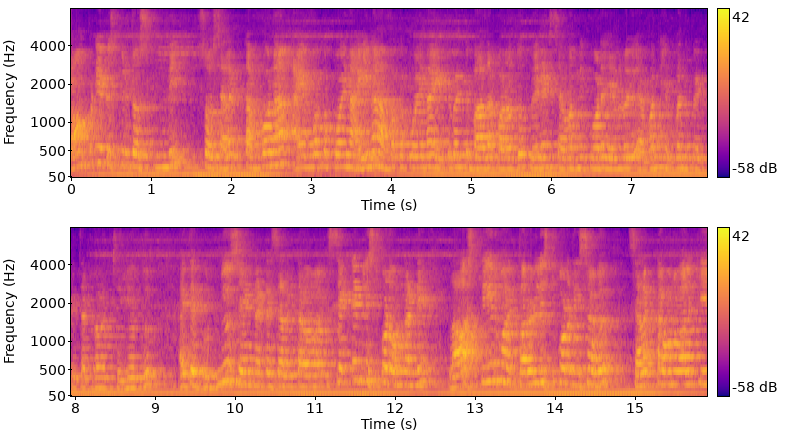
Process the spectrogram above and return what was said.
competitive spirit వస్తుంది. సో సెలెక్ట్ అవ్వనా అవ్వకపోయినా అయినా అవ్వకపోయినా ఎటువంటి బాధపడద్దు. పేరెంట్స్ ఎవరిని కూడా ఎవరు ఎవరిని ఇబ్బంది పెట్టి తగ్గడం చేయొద్దు అయితే గుడ్ న్యూస్ ఏంటంటే సెలెక్ట్ అవ్వడం వాళ్ళకి సెకండ్ లిస్ట్ కూడా ఉందండి. లాస్ట్ ఇయర్ మనకి థర్డ్ లిస్ట్ కూడా తీశాడు. సెలెక్ట్ అవ్వని వాళ్ళకి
